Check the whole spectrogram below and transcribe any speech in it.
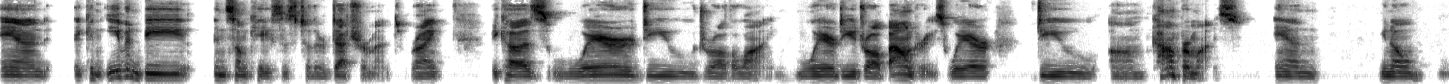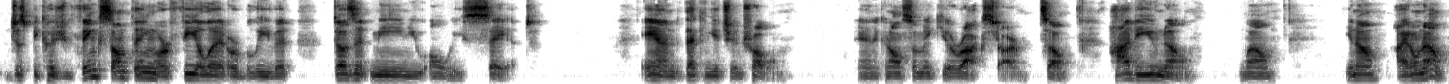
And it can even be, in some cases, to their detriment, right? Because where do you draw the line? Where do you draw boundaries? Where do you um, compromise? And, you know, just because you think something or feel it or believe it doesn't mean you always say it. And that can get you in trouble. And it can also make you a rock star. So, how do you know? Well, you know, I don't know.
